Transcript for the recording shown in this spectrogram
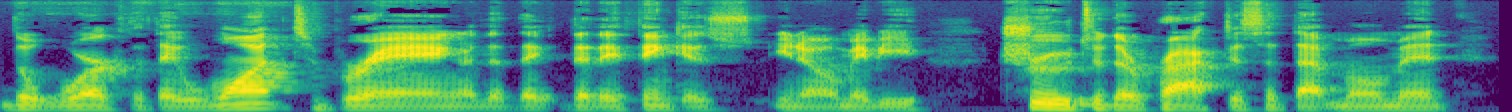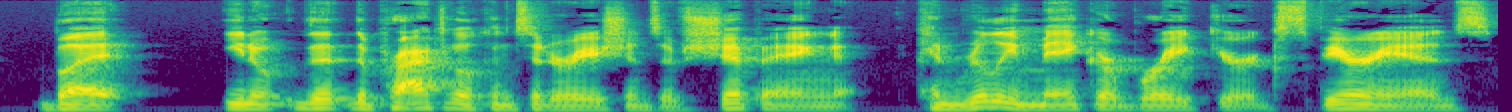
the work that they want to bring or that they, that they think is, you know, maybe true to their practice at that moment. But you know the, the practical considerations of shipping can really make or break your experience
